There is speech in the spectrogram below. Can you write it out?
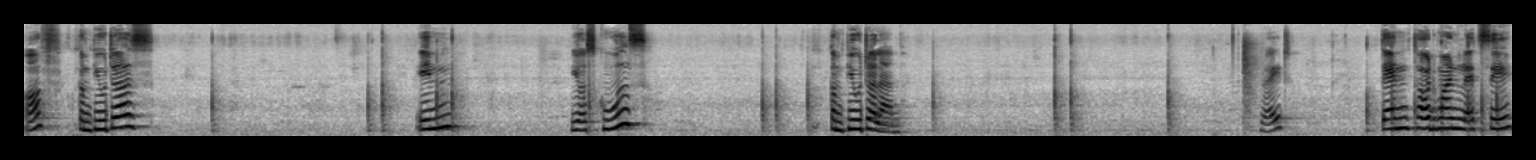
of computers in your school's computer lab. Right? Then third one, let's say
